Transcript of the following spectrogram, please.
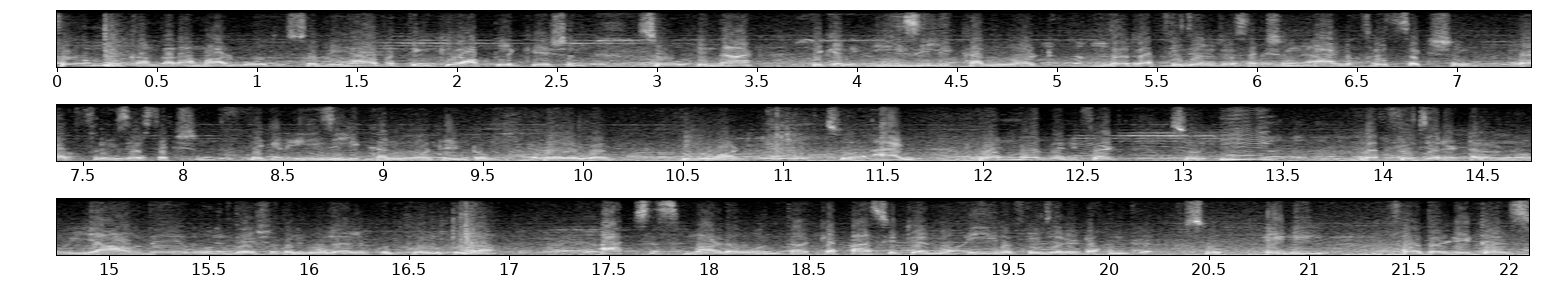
ಫೋನ್ ಮುಖಾಂತರ ಮಾಡ್ಬೋದು. So we have a ThinQ application so in that we can easily convert the refrigerator section and fridge section or freezer section we can easily convert into wherever we want so and one more benefit so ಈ ರೆಫ್ರಿಜರೇಟರನ್ನು ಯಾವುದೇ ಒಂದು ದೇಶದ ಮೂಲೆಯಲ್ಲಿ ಕೂತ್ಕೊಂಡು ಕೂಡ ಆಕ್ಸೆಸ್ ಮಾಡುವಂಥ ಕೆಪಾಸಿಟಿಯನ್ನು ಈ ರೆಫ್ರಿಜರೇಟರ್ ಹೊಂದಿದೆ. So any further details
